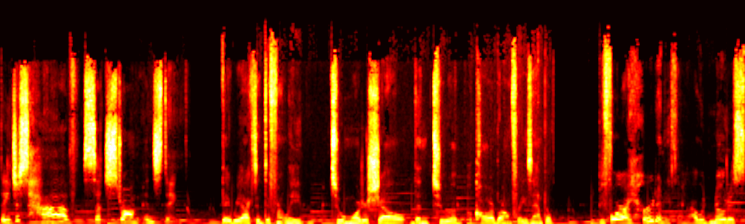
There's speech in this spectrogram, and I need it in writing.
They just have such strong instinct. They reacted differently to a mortar shell than to a, a car bomb, for example. Before I heard anything, I would notice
